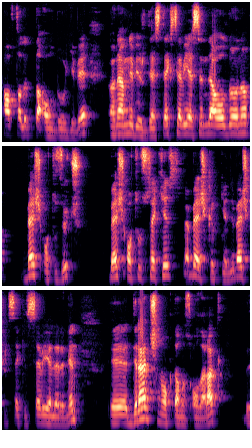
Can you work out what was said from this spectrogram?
haftalıkta olduğu gibi önemli bir destek seviyesinde olduğunu 5.33, 5.38 ve 5.47, 5.48 seviyelerinin e, direnç noktamız olarak e,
